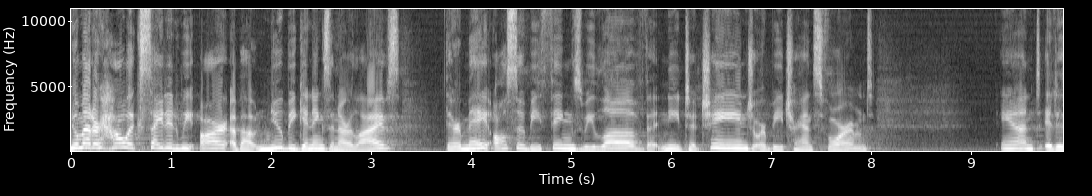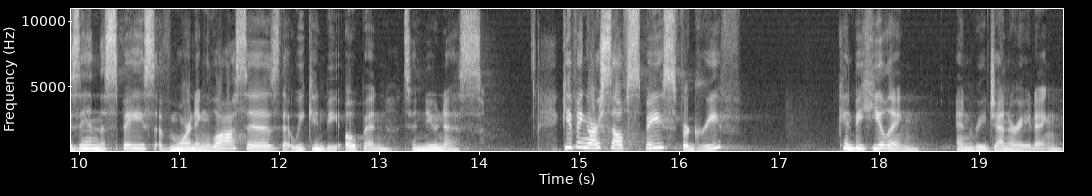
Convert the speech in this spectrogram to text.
No matter how excited we are about new beginnings in our lives, there may also be things we love that need to change or be transformed. And it is in the space of mourning losses that we can be open to newness. Giving ourselves space for grief can be healing and regenerating.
